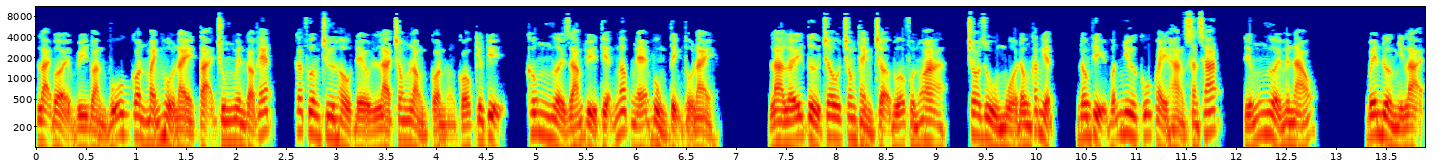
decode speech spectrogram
lại bởi vì đoàn vũ con mánh hổ này tại trung nguyên gào thét các phương chư hầu đều là trong lòng còn có kiên kỵ, không người dám tùy tiện ngấp nghé vùng tịnh thổ này. Là lấy từ châu trong thành chợ bữa phồn hoa, cho dù mùa đông khắc nghiệt, đông thị vẫn như cũ quầy hàng san sát, tiếng người huyên áo bên đường nhìn lại,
